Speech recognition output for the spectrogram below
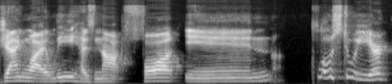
Zhang Weili has not fought in close to a year.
